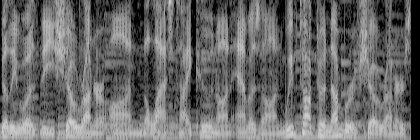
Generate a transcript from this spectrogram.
Billy was the showrunner on The Last Tycoon on Amazon. We've talked to a number of showrunners.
